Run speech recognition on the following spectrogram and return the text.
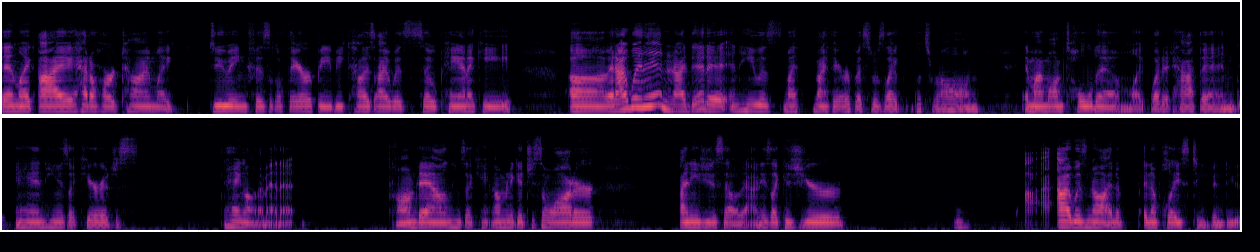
and like I had a hard time like doing physical therapy because I was so panicky. Um, and I went in and I did it, and he was my my therapist was like, "What's wrong?" And my mom told him like what had happened, and he was like, "Kira, just hang on a minute, calm down." He's like, "I'm gonna get you some water." I need you to settle down. He's like, because you're I was not in a in a place to even do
